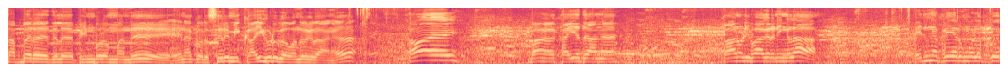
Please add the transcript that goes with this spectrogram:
சப்பை ரதத்தில் பின்புறம் வந்து எனக்கு ஒரு சிறுமி கை கொடுக்க வந்திருக்கிறாங்க. ஹாய். வாங்க கையை தாங்க. காணொளி பார்க்குறீங்களா? என்ன பேர் உங்களுக்கு?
